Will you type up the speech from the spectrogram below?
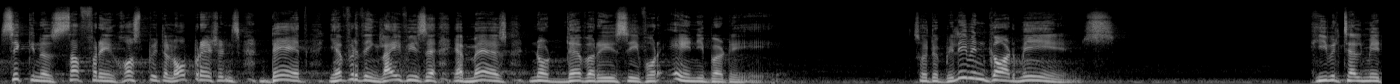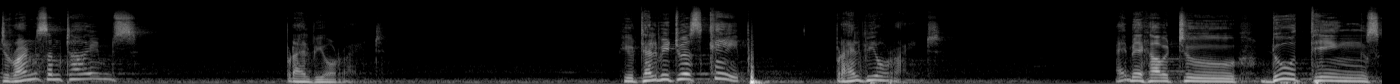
sickness, suffering, hospital, operations, death, everything. Life is a, a mess, not never easy for anybody. So to believe in God means He will tell me to run sometimes, but I'll be all right. He will tell me to escape, but I'll be all right. I may have to do things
